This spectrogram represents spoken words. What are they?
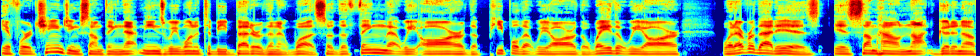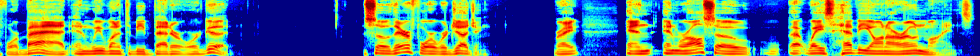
if we're changing something, that means we want it to be better than it was. So the thing that we are, the people that we are, the way that we are, whatever that is, is somehow not good enough or bad, and we want it to be better or good. So therefore, we're judging, right? And and we're also that weighs heavy on our own minds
